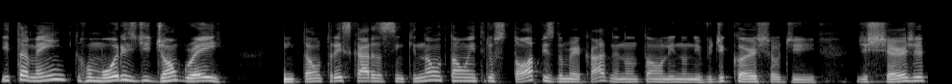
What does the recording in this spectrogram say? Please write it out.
E também rumores de John Gray. Então, três caras assim que não estão entre os tops do mercado, né? não estão ali no nível de Kershaw, de, de Scherzer,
